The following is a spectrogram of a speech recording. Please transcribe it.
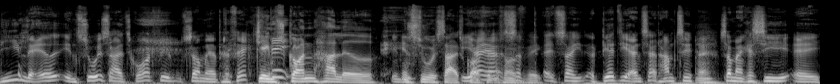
lige lavet en Suicide Squad-film, som er perfekt. James Det- Gunn har lavet en Suicide Squad film, som er så, perfekt. så, og det har de ansat ham til, Ja. ja. så man kan sige, øh,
